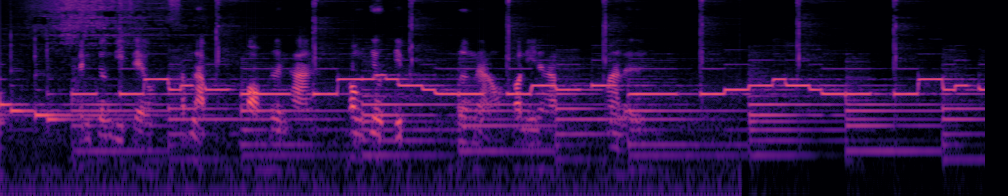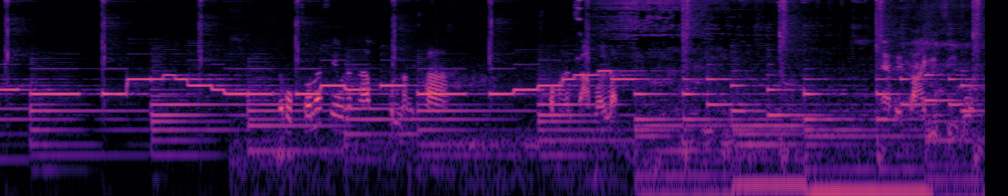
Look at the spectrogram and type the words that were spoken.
เป็นเครื่องดีเซลสำหรับออกเดินทางท่องเที่ยวทริปเมืองหนาวตอนนี้นะครับ มาเลย โซลาร์เซลล์นะครับบนหลังคาประมาณ 300 วัตต์แอร์ไฟฟ้า 24 โวลต์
